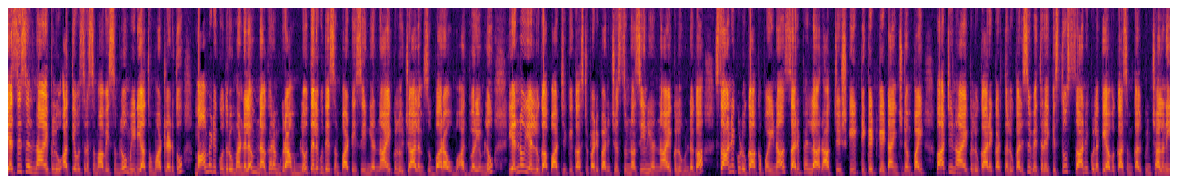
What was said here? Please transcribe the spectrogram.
Yes, నాయకులు అత్యవసర సమావేశంలో మీడియాతో మాట్లాడుతూ మామిడి కుదురు మండలం నగరం గ్రామంలో తెలుగుదేశం పార్టీ సీనియర్ నాయకులు జాలం సుబ్బారావు ఆధ్వర్యంలో ఎన్నో ఏళ్ళుగా పార్టీకి కష్టపడి పనిచేస్తున్న సీనియర్ నాయకులు ఉండగా స్థానికుడు కాకపోయినా సరిపెల్ల రాకేష్కి టికెట్ కేటాయించడంపై పార్టీ నాయకులు కార్యకర్తలు కలిసి వ్యతిరేకిస్తూ స్థానికులకి అవకాశం కల్పించాలని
